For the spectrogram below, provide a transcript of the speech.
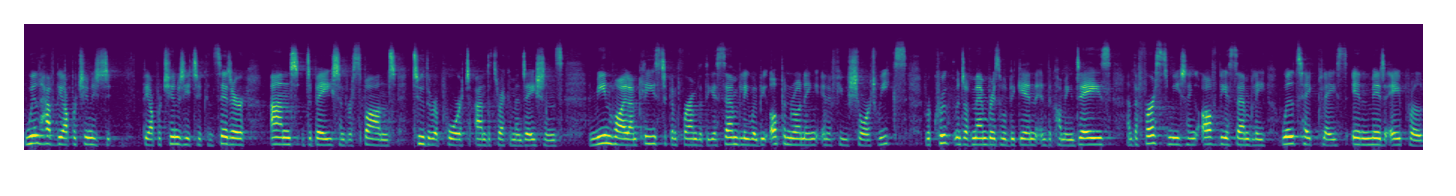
will have the opportunity the opportunity to consider and debate and respond to the report and its recommendations. And meanwhile, I'm pleased to confirm that the Assembly will be up and running in a few short weeks. Recruitment of members will begin in the coming days, and the first meeting of the Assembly will take place in mid-April.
